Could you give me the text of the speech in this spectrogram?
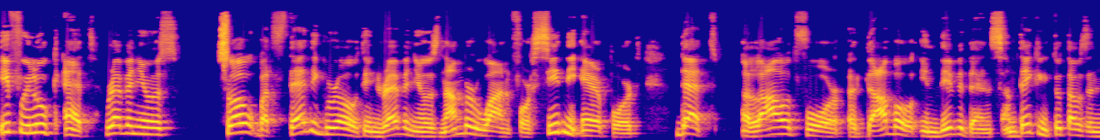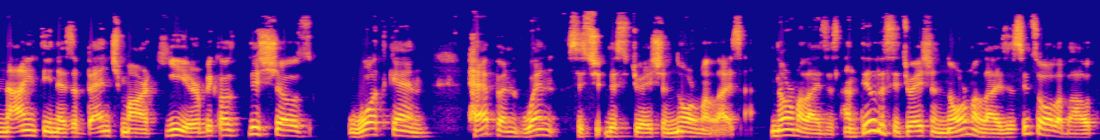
If we look at revenues, slow but steady growth in revenues number one for Sydney Airport that allowed for a double in dividends. I'm taking 2019 as a benchmark year because this shows what can happen when situ the situation normalize, normalizes. Until the situation normalizes, it's all about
